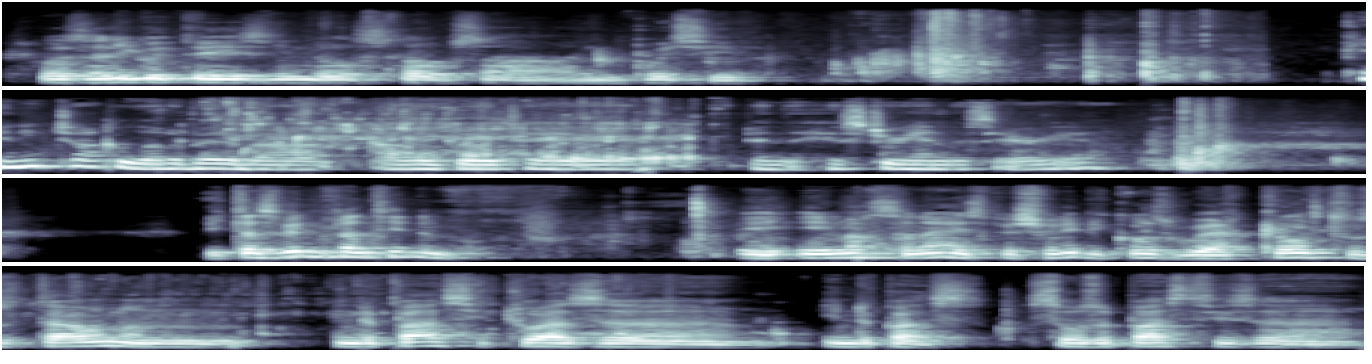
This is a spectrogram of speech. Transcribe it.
because aligotés in those slopes are impressive. Can you talk a little bit about aligoté and the history in this area? It has been planted in, Marsannay, especially because we are close to the town, and in the past it was uh, in the past. So the past is uh,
